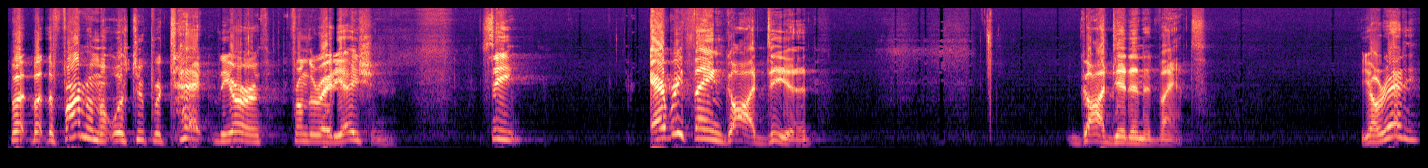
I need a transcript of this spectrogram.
But, but the firmament was to protect the earth from the radiation. See, everything God did, God did in advance. Y'all ready?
